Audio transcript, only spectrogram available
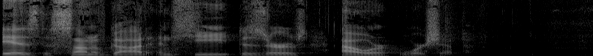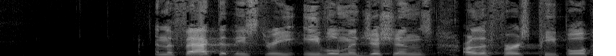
is the Son of God, and he deserves our worship. And the fact that these three evil magicians are the first people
